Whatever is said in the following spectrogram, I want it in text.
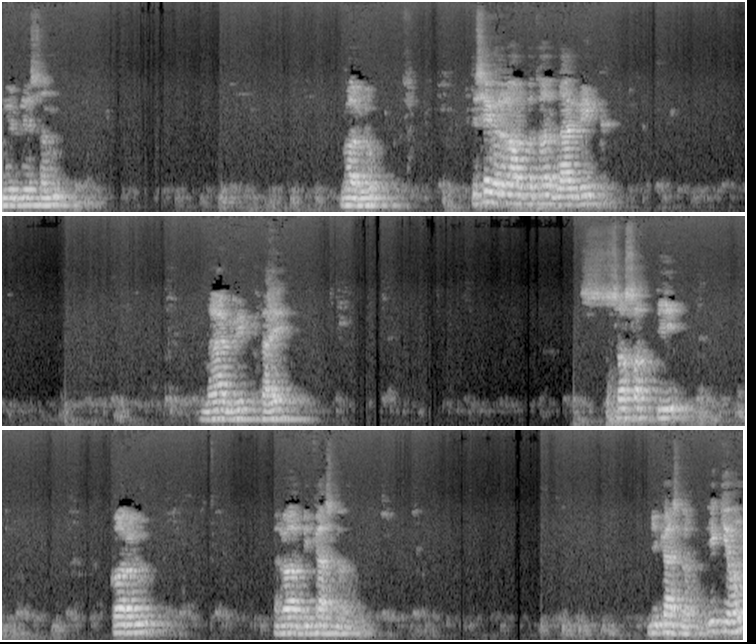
निर्देशन गर्नु। त्यसै गरेर अर्को छ नागरिक नागरिकलाई सशक्तिकरण र विकास गर्नु। विकास गर्नु। यी के हुन्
